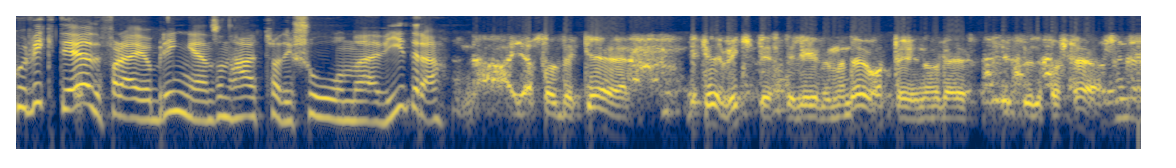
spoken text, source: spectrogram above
Hvor viktig er det for deg å bringe en sånn her tradisjon videre? Nei, altså det er, ikke, det er ikke det viktigste i livet, men det er jo artig når det tilbudet først er her.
